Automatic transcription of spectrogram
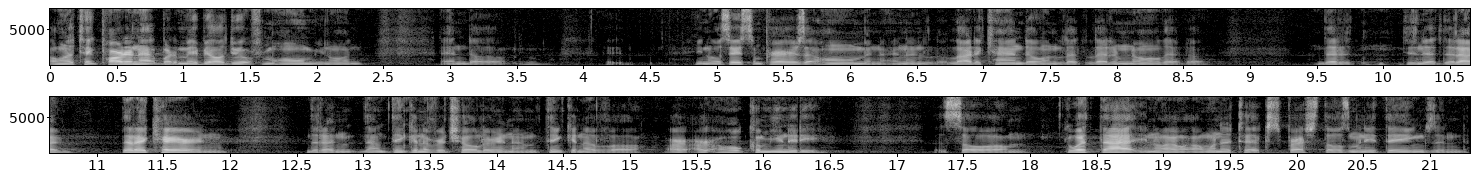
I want to take part in that, but maybe I'll do it from home, you know, and, and uh, you know, say some prayers at home and, and light a candle and let, let him know that, uh, that, that, I, that I care and that I'm, I'm thinking of her children and I'm thinking of uh, our, our whole community. So um, with that, you know, I, I wanted to express those many things and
